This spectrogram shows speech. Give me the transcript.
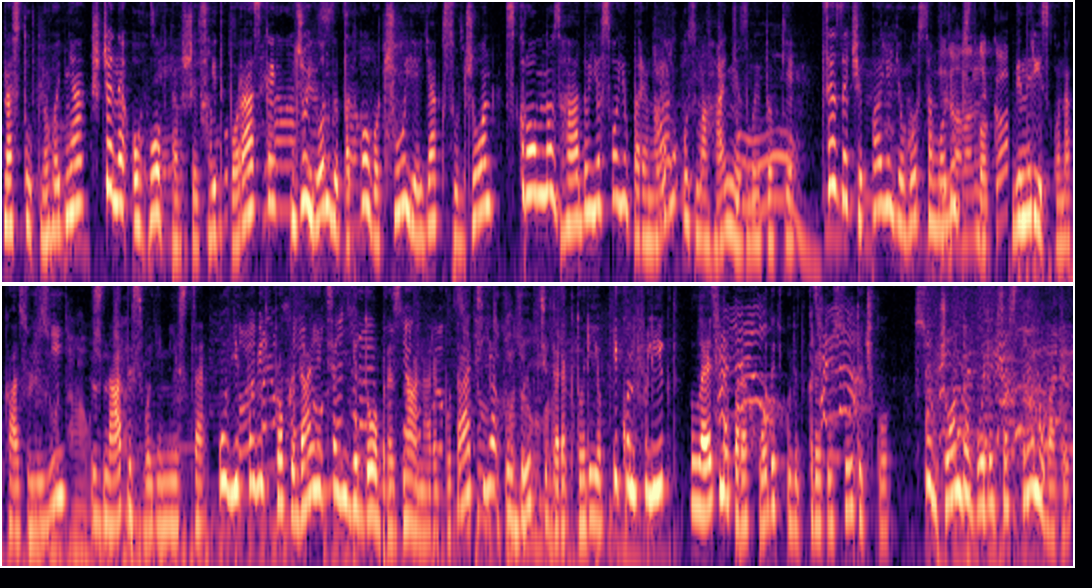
Наступного дня, ще не оговтавшись від поразки, Джойон випадково чує, як Суджон скромно згадує свою перемогу у змаганні з випивки. Це зачіпає його самолюбство. Він різко наказує їй знати своє місце. У відповідь прокидається її добре знана репутація убивці директорів, і конфлікт ледь не переходить у відкриту сутичку. Суджон доводиться стримувати.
